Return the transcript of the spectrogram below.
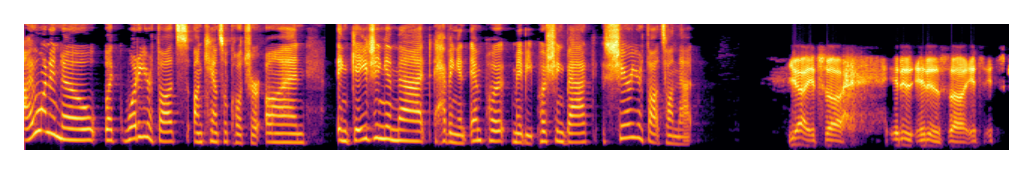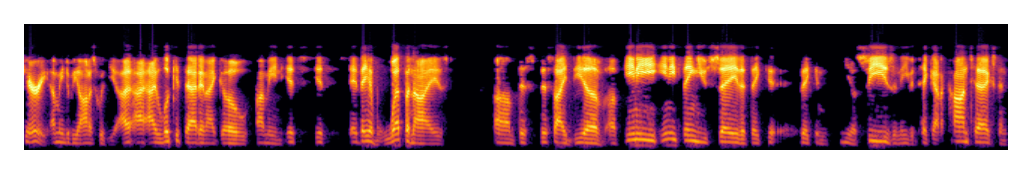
I want to know, like, what are your thoughts on cancel culture, on engaging in that, having an input, maybe pushing back? Share your thoughts on that. Yeah, it's uh, it is. It is. Uh, it's it's scary. I mean, to be honest with you, I, I, look at that and I go. I mean, it's it's they have weaponized um, this this idea of, of any anything you say that they they can you know seize and even take out of context and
